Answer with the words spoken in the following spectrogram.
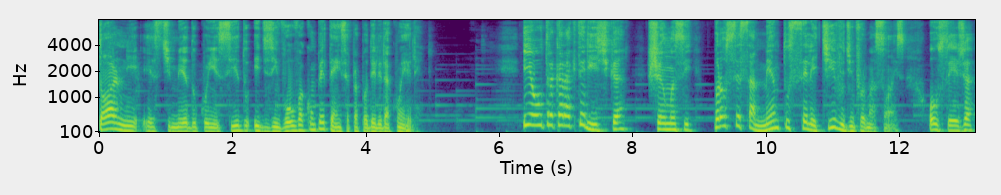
Torne este medo conhecido e desenvolva a competência para poder lidar com ele. E outra característica chama-se processamento seletivo de informações, ou seja,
